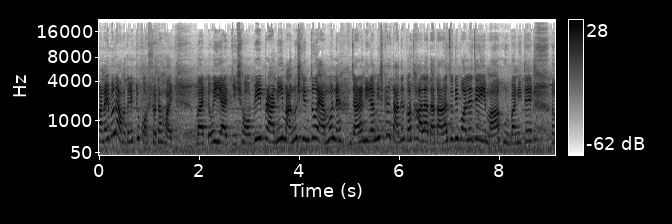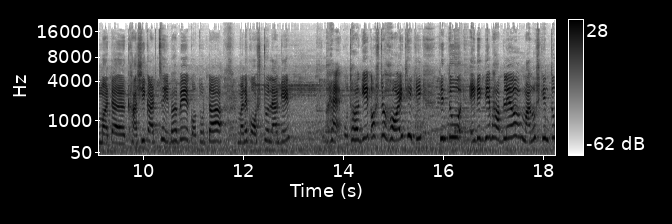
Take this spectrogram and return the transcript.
বানাই বলে আমাদের একটু কষ্টটা হয়। বাট ওই আর কি, সবই প্রাণী, মানুষ কিন্তু এমন, যারা নিরামিষ খায় তাদের কথা আলাদা। তারা যদি বলে যে এই মা, কুরবানিতে মাটা খাসি কাটছে এইভাবে কতটা মানে কষ্ট লাগে। হ্যাঁ কোথাও গিয়ে কষ্ট হয় ঠিকই, কিন্তু এদিক দিয়ে ভাবলেও মানুষ কিন্তু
